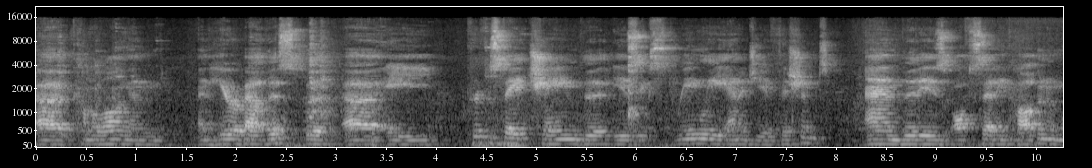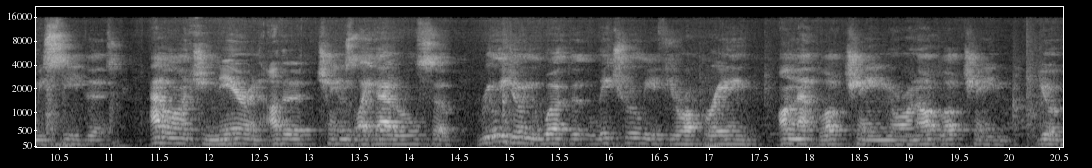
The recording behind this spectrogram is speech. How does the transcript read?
Uh, come along and, and hear about this, but uh, a proof of stake chain that is extremely energy efficient and that is offsetting carbon. And we see that Avalanche and Near and other chains like that are also really doing the work that literally, if you're operating on that blockchain or on our blockchain, you're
